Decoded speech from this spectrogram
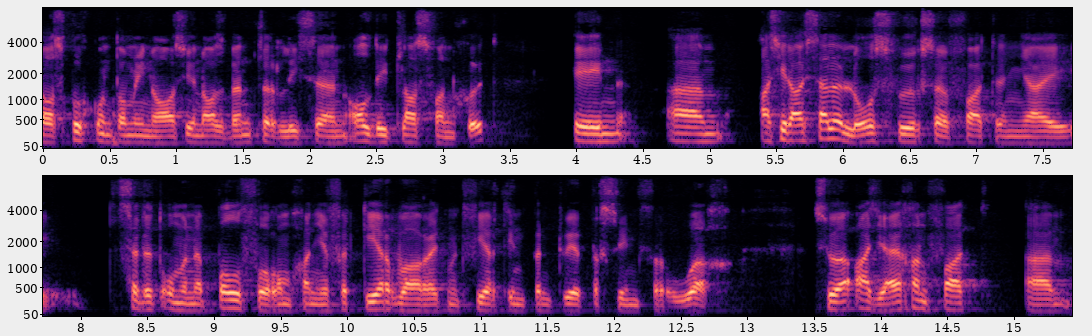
Daar's spoegkontaminasie en daar's windverliese en al die klas van goed. En ehm um, as jy daai selle losvoer sou vat en jy sit dit om in 'n pilvorm gaan jou verteerbaarheid met 14.2% verhoog. So as jy gaan vat um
